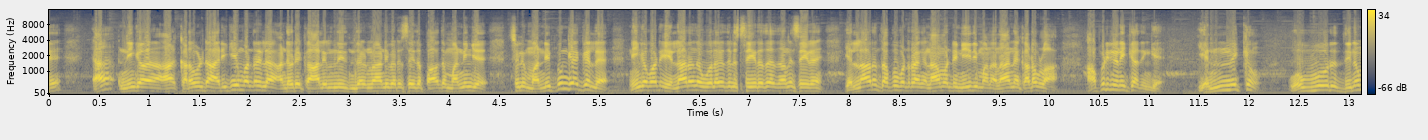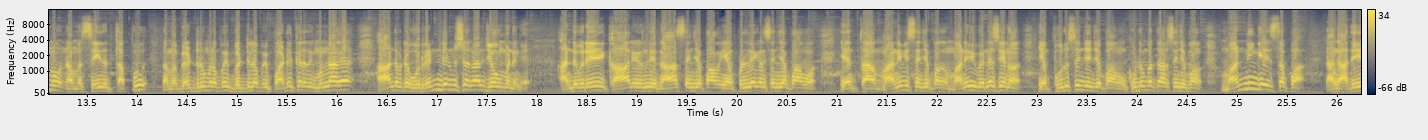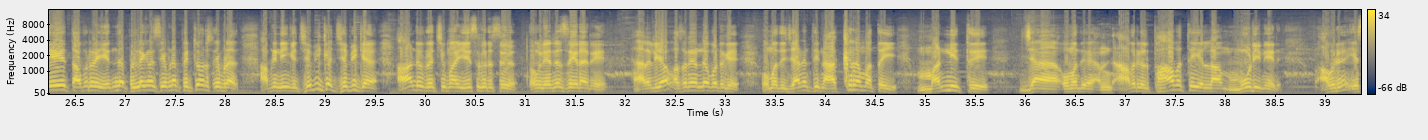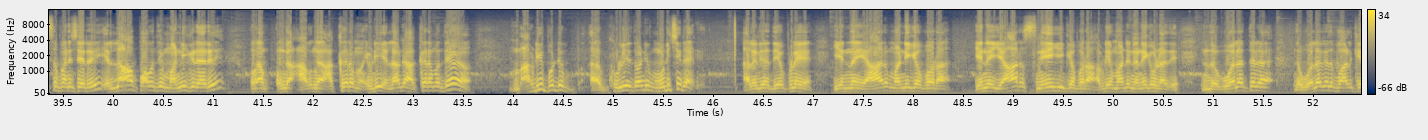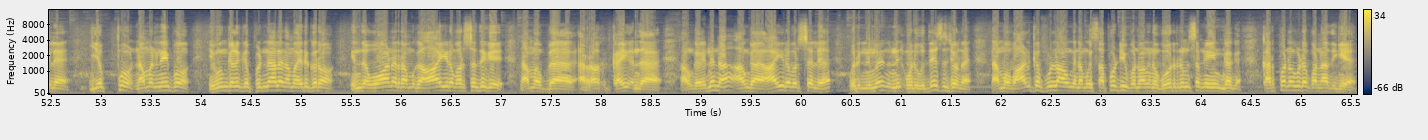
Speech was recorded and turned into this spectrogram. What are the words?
நீங்கள் நீங்க கடவுள்கிட்ட அறிக்கையும் பண்ணுறல ஆண்டவரே காலையிலேருந்து இந்த நாள் வரை செய்த பாவத்தை மன்னிங்க. சொல்லி மன்னிப்பும் கேட்கல. நீங்க பாட்டு எல்லாரும் இந்த உலகத்தில் செய்யறதை தானே செய்கிறேன் எல்லாரும் தப்பு பண்ணுறாங்க நான் மட்டும் நீதிமானா நான் என்ன கடவுளா? அப்படின்னு நினைக்காதீங்க. என்னைக்கும் ஒவ்வொரு தினமும் நம்ம செய்த தப்பு நம்ம பெட்ரூம்ல போய் பெட்டில் போய் படுக்கிறதுக்கு முன்னாக ஆண்டவர்கிட்ட ஒரு ரெண்டு நிமிஷம் தான் ஜெபம் பண்ணுங்க. ஆண்டவரே காலையில இருந்து நான் செஞ்ச பாவம் என் பிள்ளைகள் செஞ்ச பாவம் என் த மனைவி செஞ்ச பாவம் மனைவி என்ன செய்யணும் என் புருஷன் செஞ்ச பாவம் குடும்பத்தார் செஞ்ச பாவம் மன்னிங்க இசப்பா. நாங்கள் அதே தவறு எந்த பிள்ளைகளும் செய்யக்கூடாது பெற்றோர் செய்யக்கூடாது அப்படி நீங்க ஜெபிக்க ஜெபிக்க ஆண்டவர் வச்சுமா இயேசு கிறிஸ்து. உங்களை என்ன செய்யறாரு அதுலயா வசனம் என்ன போட்டிருக்கு? உமது ஜனத்தின் அக்கிரமத்தை மன்னித்து ஜ உமது அவர்கள் பாவத்தை எல்லாம் மூடினீர். அவரு எஸ் பண்ணி செய்யறாரு எல்லா பாவத்தையும் மன்னிக்கிறாரு. உங்க- அவங்க அக்கிரமம் இப்படி எல்லாரும் அக்கிரமத்தையும் அப்படியே போட்டு குழியை தோண்டி முடிச்சிடாரு அல்லது தேவப்பிள்ளை என்னை யாரும் மன்னிக்க போறா? என்னை யாரும் சிநேகிக்க போறா? அப்படியே மட்டும் நினைக்க கூடாது. இந்த உலகத்துல இந்த உலக வாழ்க்கையில எப்போ நம்ம நினைப்போம் இவங்களுக்கு பின்னால நம்ம இருக்கிறோம். இந்த ஓனர் நமக்கு ஆயிரம் வருஷத்துக்கு நம்ம கை அந்த அவங்க என்னன்னா அவங்க ஆயிரம் வருஷத்துல ஒரு நிமிஷம் ஒரு உத்தேசம் சொல்றேன். நம்ம வாழ்க்கை ஃபுல்லா அவங்க நமக்கு சப்போர்ட்டிவ் பண்ணுவாங்கன்னு ஒரு நிமிஷம் நீங்க கற்பனை கூட பண்ணாதீங்க.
